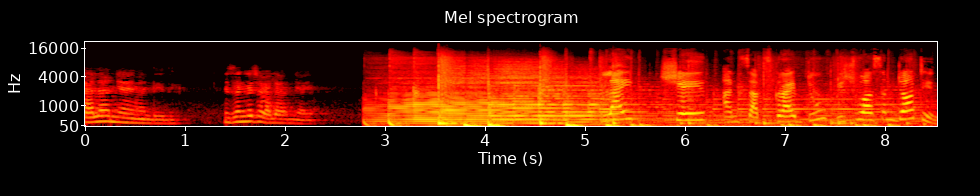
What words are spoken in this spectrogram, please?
చాలా అన్యాయం అండి ఇది. నిజంగా చాలా అన్యాయం. Like share and subscribe to Vishwasam dot in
